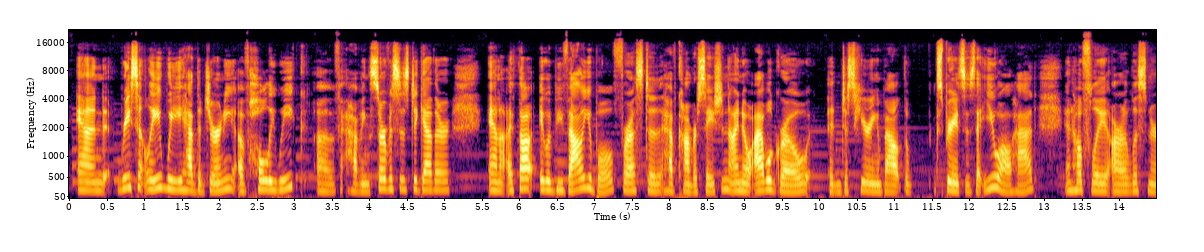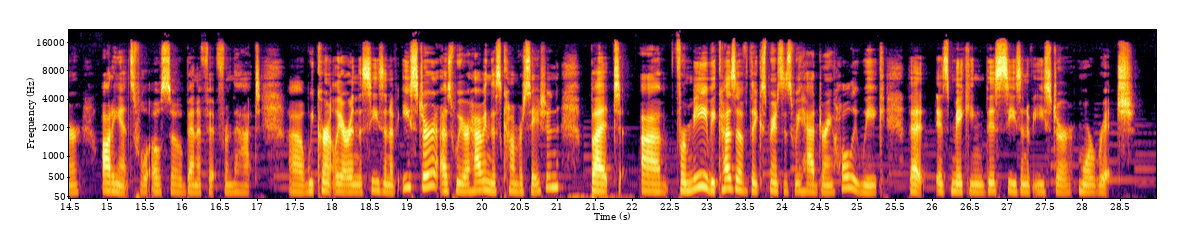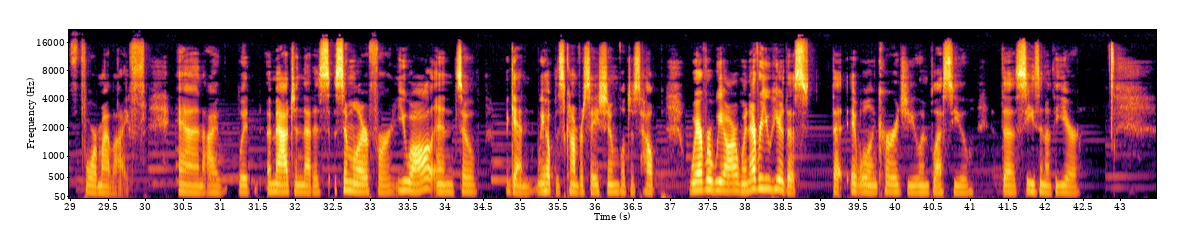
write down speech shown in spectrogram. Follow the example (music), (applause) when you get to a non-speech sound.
And recently we had the journey of Holy Week, of having services together. And I thought it would be valuable for us to have conversation. I know I will grow in just hearing about the experiences that you all had, and hopefully our listener audience will also benefit from that. Uh, we currently are in the season of Easter as we are having this conversation, but uh, for me, because of the experiences we had during Holy Week, that is making this season of Easter more rich for my life. And I would imagine that is similar for you all. And so, again, we hope this conversation will just help wherever we are, whenever you hear this, that it will encourage you and bless you the season of the year.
